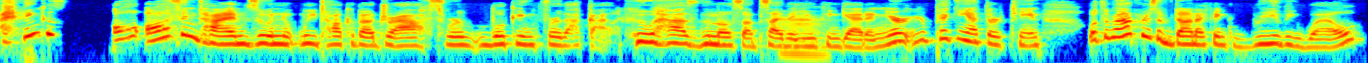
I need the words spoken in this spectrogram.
I think is all, oftentimes when we talk about drafts, we're looking for that guy, like who has the most upside mm. that you mm-hmm. can get. And you're you're picking at 13. What the Raptors have done, I think, really well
